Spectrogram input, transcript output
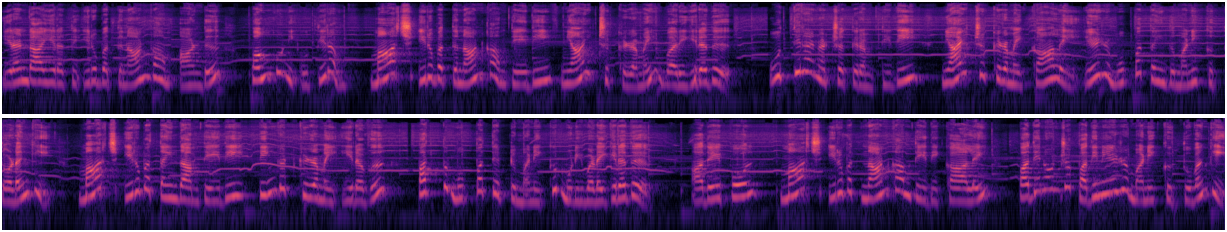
இரண்டாயிரத்து இருபத்தி நான்காம் ஆண்டு பங்குனி உத்திரம் மார்ச் இருபத்தி நான்காம் தேதி ஞாயிற்றுக்கிழமை வருகிறது. உத்திர நட்சத்திரம் திதி ஞாயிற்றுக்கிழமை காலை ஏழு முப்பத்தைந்து மணிக்கு தொடங்கி மார்ச் இருபத்தைந்தாம் தேதி திங்கட்கிழமை இரவு பத்து முப்பத்தெட்டு மணிக்கு முடிவடைகிறது. அதேபோல் மார்ச் இருபத்தி நான்காம் தேதி காலை பதினொன்று பதினேழு மணிக்கு துவங்கி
